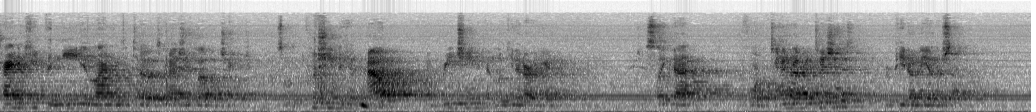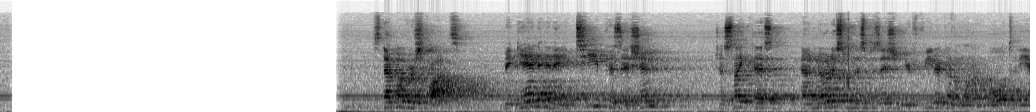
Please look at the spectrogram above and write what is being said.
trying to keep the knee in line with the toes as you level change. So we're pushing the hip out and reaching and looking at our hand. Just like that. Perform 10 repetitions. Repeat on the other side. Step over squats. Begin in a T position, just like this. Now notice from this position, your feet are going to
